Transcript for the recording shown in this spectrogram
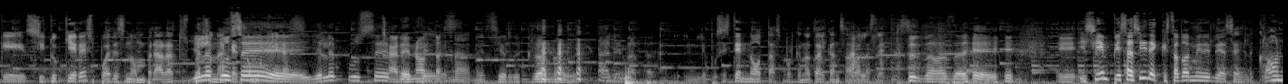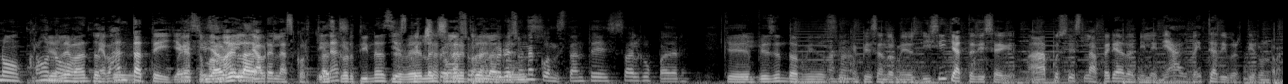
que si tú quieres puedes nombrar a tus Yo le personajes como puse, quieras. yo le puse. Arenotas. No, no es cierto, Crono, güey. Le pusiste notas porque no te alcanzaba las letras. Nada más de- Eh, y sí empieza así de que está dormido y le dices, Crono, Crono, Ya levántate, levántate. Y llega Oye, tu mamá abre y la- te abre las cortinas. Las cortinas y se ve la Pero es una constante, es algo padre. Que empiecen dormidos, sí. Ajá. empiezan dormidos. Y sí, ya te dice, ah, pues es la feria de milenial, vete a divertir un rato.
